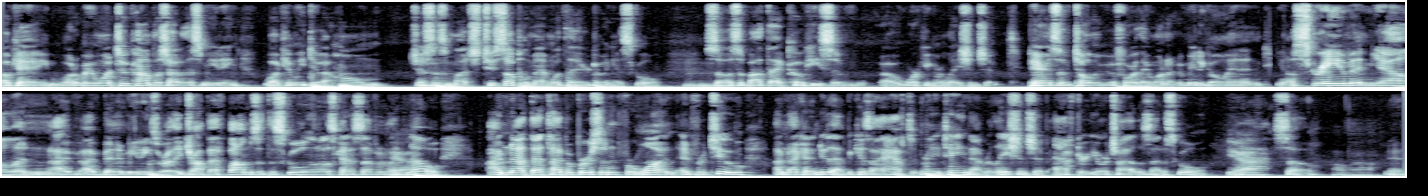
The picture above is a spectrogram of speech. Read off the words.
okay, what do we want to accomplish out of this meeting? What can we do at home? Just as Mhm. much to supplement what they're doing at school. Mhm. So it's about that cohesive uh, working relationship. Parents have told me before they want me to go in and you know scream and yell, and I've I've been in meetings where they drop f bombs at the school and all this kind of stuff. I'm like, Yeah. no, I'm not that type of person for one, and for two, I'm not going to do that because I have to maintain that relationship after your child is out of school. Yeah. So Oh wow. Yeah.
